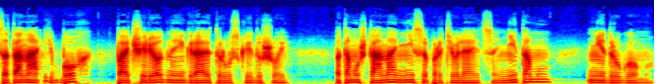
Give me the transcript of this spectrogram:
Сатана и Бог поочередно играют русской душой – потому что она не сопротивляется ни тому, ни другому.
